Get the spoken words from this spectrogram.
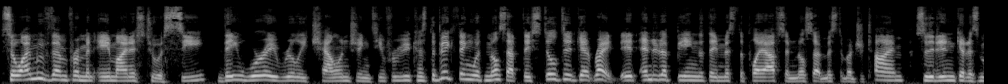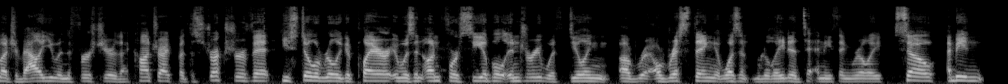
So I moved them from an A minus to a C. They were a really challenging team for me because the big thing with Millsap they still did get right. It ended up being that they missed the playoffs and Millsap missed a bunch of time, so they didn't get as much value in the first year of that contract. But the structure of it, he's still a really good player. It was an unforeseeable injury with dealing a, a wrist thing. It wasn't related to anything really. So I mean,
